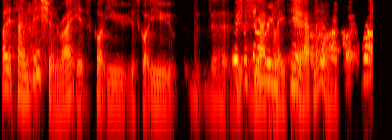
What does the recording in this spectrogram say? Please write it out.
But it's know. ambition, right? It's got you. It's got you the the, the, for the some reason, accolades that yeah, you have I've now. got- I've got- well,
